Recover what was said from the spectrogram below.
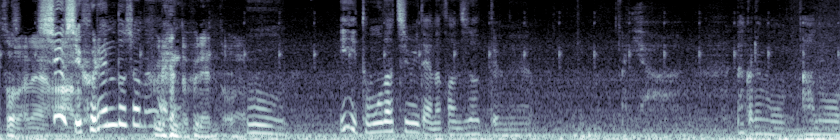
そうだね。終始フレンドじゃない？フレンド、フレンド。うん。いい友達みたいな感じだったよね。いやーなんかでも、あの、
